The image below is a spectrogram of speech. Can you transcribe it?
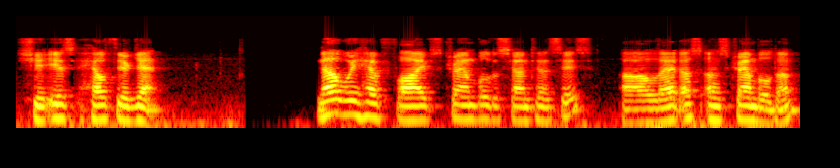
She is healthy again. Now we have five scrambled sentences. Uh, let us unscramble them.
